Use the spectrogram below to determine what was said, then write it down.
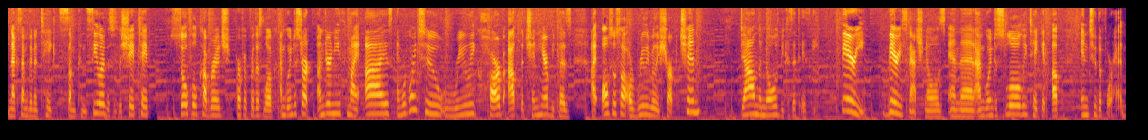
Next, I'm to take some concealer. This is the Shape Tape. So full coverage, perfect for this look. I'm going to start underneath my eyes and we're going to really carve out the chin here because I also saw a really, really sharp chin down the nose because it is a very, very snatched nose. And then I'm going to slowly take it up into the forehead.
